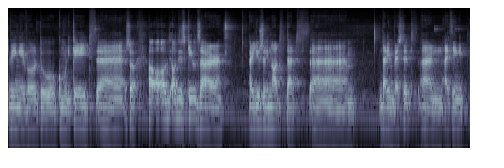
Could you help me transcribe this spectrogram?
being able to communicate uh, so all, all, these skills are are usually not that um, that invested, and I think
